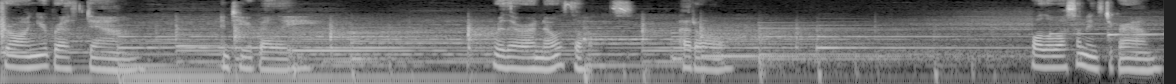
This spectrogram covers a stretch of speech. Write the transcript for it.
Drawing your breath down into your belly where there are no thoughts at all. Follow us on Instagram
